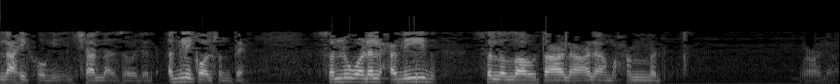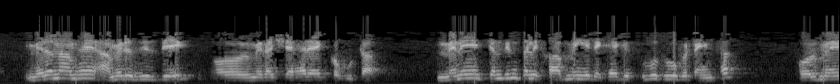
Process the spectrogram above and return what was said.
لاحق ہوگی انشاءاللہ شاء اللہ اگلی کال سنتے ہیں۔ صلو علی الحبیب صلی اللہ تعالی علی محمد۔ میرا نام ہے عامر عزیز بیگ اور میرا شہر ہے کبوٹا میں نے چند دن پہلے خواب میں یہ دیکھا ہے کہ صبح صبح کا ٹائم تھا اور میں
